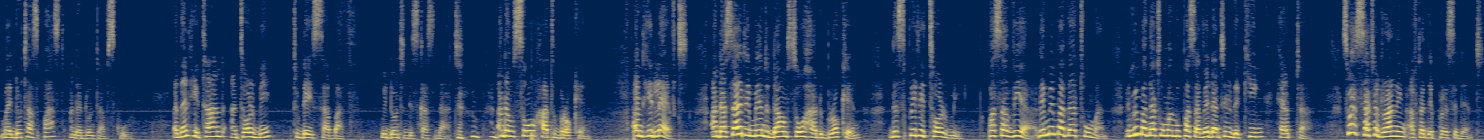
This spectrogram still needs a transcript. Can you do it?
My daughter's passed, and I don't have school. And then he turned and told me, today is Sabbath. We don't discuss that. and I was so heartbroken. And he left. And as I remained down so heartbroken, the Spirit told me, persevere. Remember that woman. Remember that woman who persevered until the king helped her. So I started running after the president.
